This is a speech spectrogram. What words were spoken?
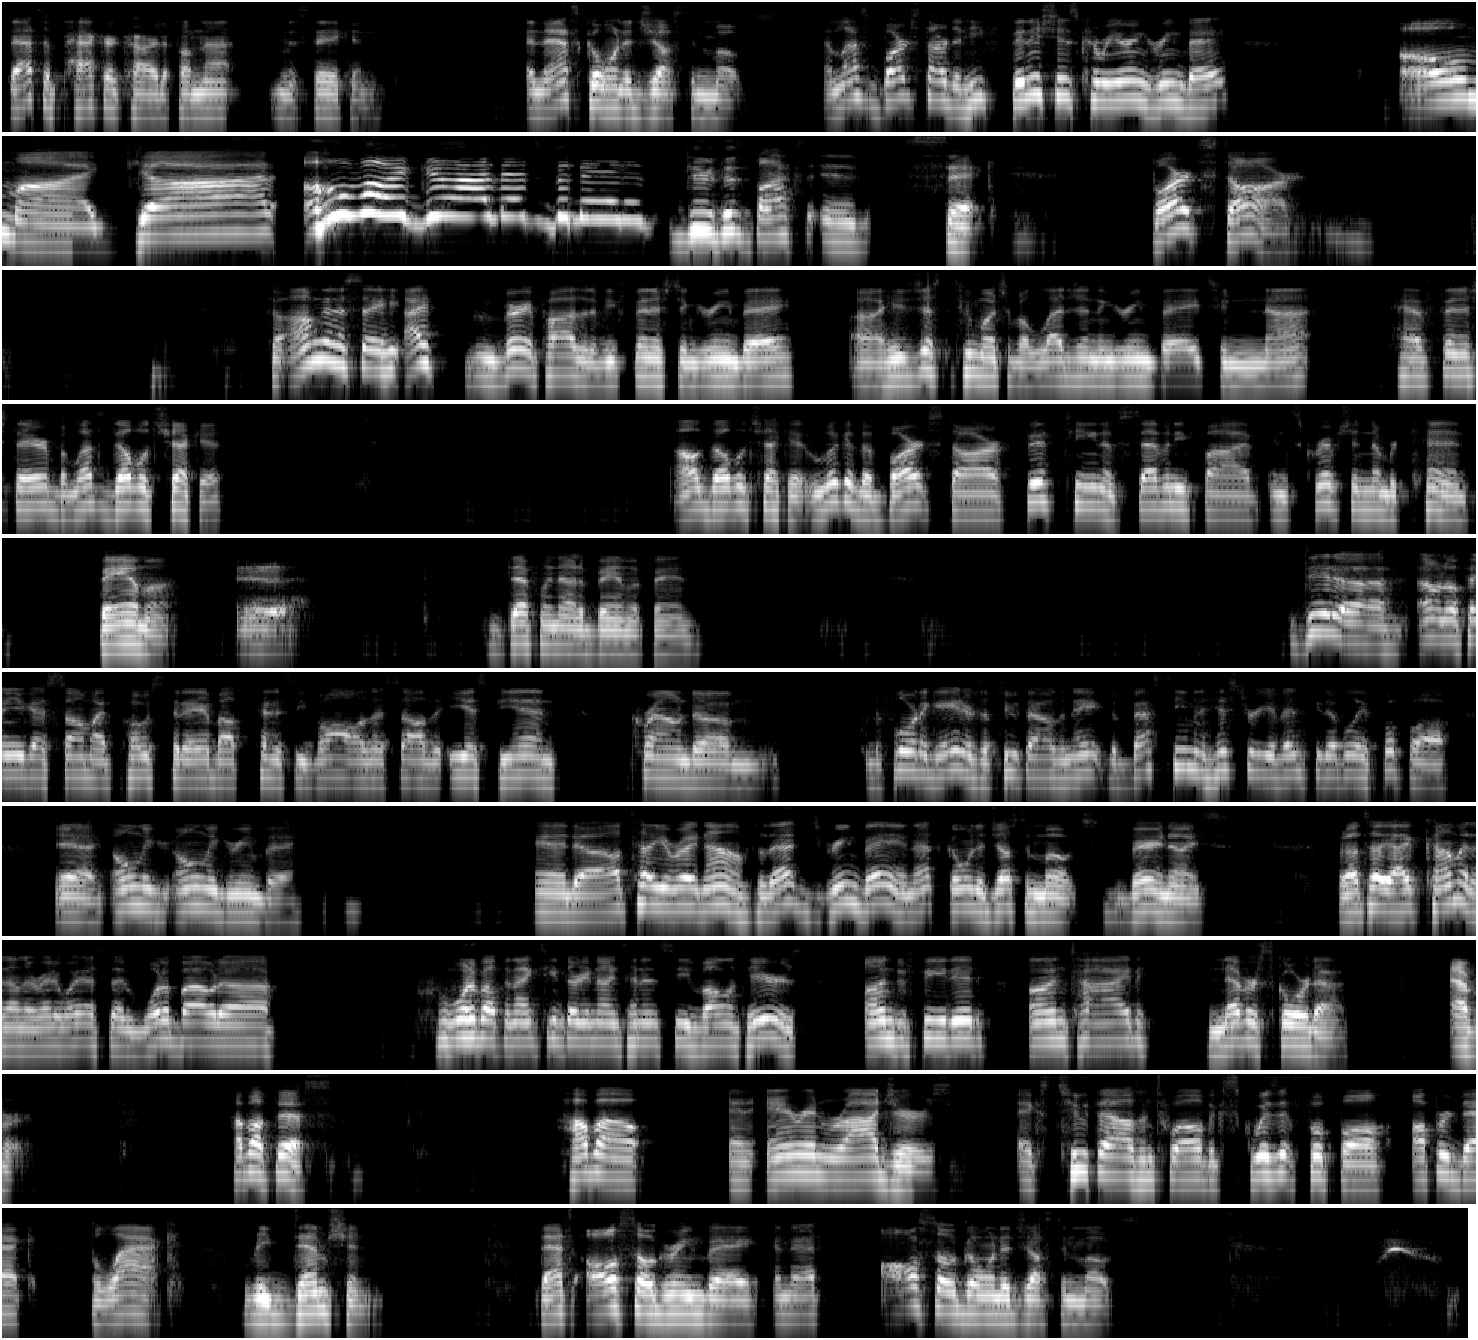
That's a Packer card, if I'm not mistaken. And that's going to Justin Moats. Unless Bart Starr, did he finish his career in Green Bay? Oh my god. Oh my god, that's bananas. Dude, this box is sick. Bart Starr. So I'm going to say he, I'm very positive he finished in Green Bay. Uh, he's just too much of a legend in Green Bay to not have finished there, but let's double check it. I'll double check it. Look at the Bart Starr 15 of 75, inscription number 10, Bama. Ugh. Definitely not a Bama fan. Did uh I don't know if any of you guys saw my post today about the Tennessee Vols. I saw the ESPN crowned um, the Florida Gators of 2008 the best team in the history of NCAA football. Yeah, only only Green Bay. And uh, I'll tell you right now, so that's Green Bay, and that's going to Justin Moats. Very nice. But I'll tell you, I commented on there right away. I said, "What about uh, what about the 1939 Tennessee Volunteers? Undefeated, untied, never scored on, ever. How about this? How about an Aaron Rodgers X 2012 Exquisite Football Upper Deck Black Redemption?" That's also Green Bay, and that's also going to Justin Moats.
